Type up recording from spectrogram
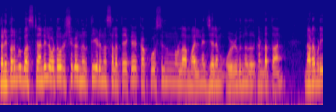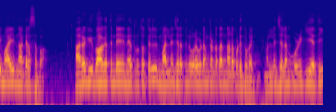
തളിപ്പറമ്പ് ബസ് സ്റ്റാൻഡിൽ ഓട്ടോറിക്ഷകൾ നിർത്തിയിടുന്ന സ്ഥലത്തേക്ക് കക്കൂസിൽ നിന്നുള്ള മലിനജലം ഒഴുകുന്നത് കണ്ടെത്താൻ നടപടിയുമായി നഗരസഭ. ആരോഗ്യ വിഭാഗത്തിന്റെ നേതൃത്വത്തിൽ മലിനജലത്തിന്റെ ഉറവിടം കണ്ടെത്താൻ നടപടി തുടങ്ങി. മലിനജലം ഒഴുകിയെത്തി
